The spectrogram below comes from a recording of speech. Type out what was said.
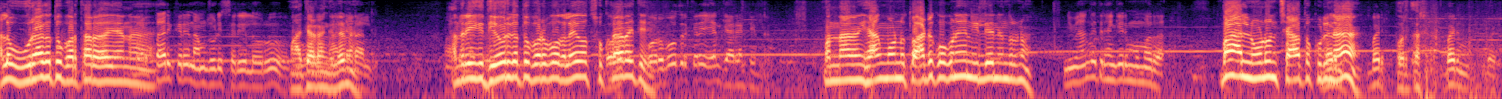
ಅಲ್ಲ ಊರಾಗತ್ತು ಬರ್ತಾರ ಏನ? ನಮ್ ನಮ್ಮ ಜೋಡಿ ಸರಿ ಇಲ್ಲ ಅವರು. ಮಾತಾಡಂಗಿಲ್ಲ ಅಂದ್ರೆ ಈಗ ದೇವ್ರಿಗತ್ತು ಬರ್ಬೋದಲ್ಲ ಇವತ್ತು ಶುಕ್ರವಾರ ಐತಿ? ಬರ್ಬೋದ್ರಿ ಕರೆ ಏನು ಗ್ಯಾರಂಟಿ ಇಲ್ಲ ನಾನು ಹೆಂಗೆ ಮಾಡು ತೋಟಕ್ಕೆ ಹೋಗೋಣ ಏನು ಇಲ್ಲೇ ನಿಂದ್ರು ನೀವು ಹೆಂಗೈತ್ರಿ ಹೆಂಗೇರಿ ಮಮ್ಮರ ಬಾ ಅಲ್ಲಿ ನೋಡೋಣ ಚಾತು ಕುಡಿನಾ ಕುಡಿನ? ಬರ್ರಿ. ಬರ್ತಾರೆ. ಬರ್ರಿ ಬರ್ರಿ.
